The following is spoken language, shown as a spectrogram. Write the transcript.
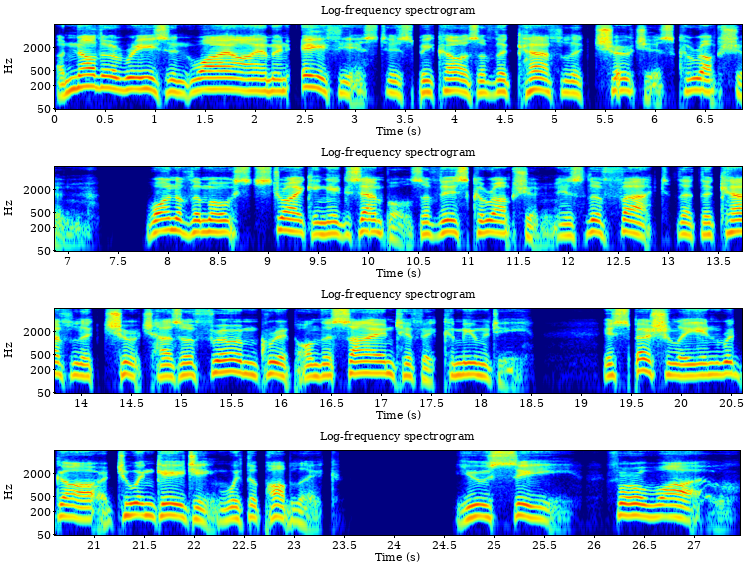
Another reason why I am an atheist is because of the Catholic Church's corruption. One of the most striking examples of this corruption is the fact that the Catholic Church has a firm grip on the scientific community, especially in regard to engaging with the public. You see, for a while,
